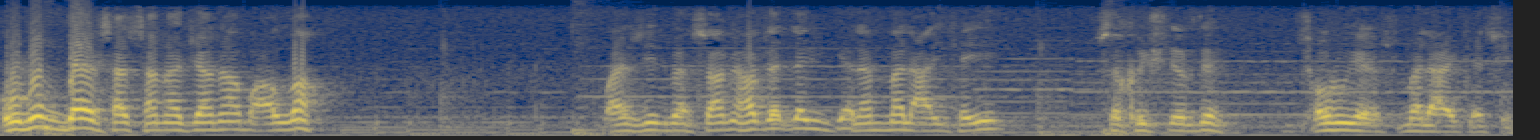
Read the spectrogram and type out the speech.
Ulum derse sana Cenab-ı Allah Vezid Behsami Hazretleri gelen melaikeyi sıkıştırdı. Soru melaikesini.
